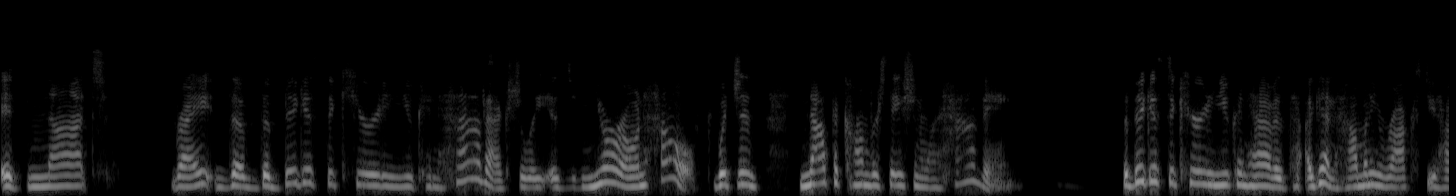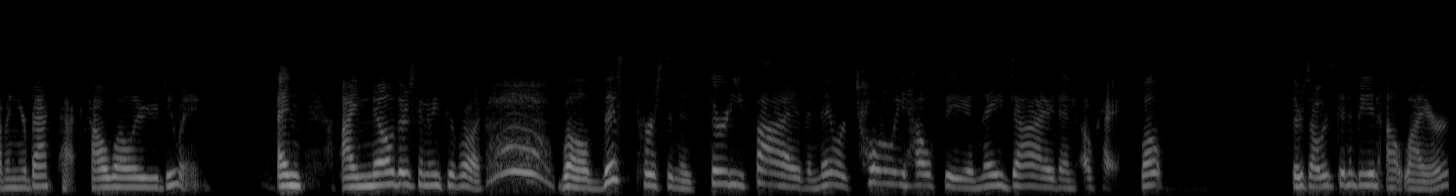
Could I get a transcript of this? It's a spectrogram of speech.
it's not right? The the biggest security you can have actually is in your own health which is not the conversation we're having the biggest security you can have is again how many rocks do you have in your backpack how well are you doing mm-hmm. and i know there's going to be people who are like oh well this person is 35 and they were totally healthy and they died and okay well there's always going to be an outlier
